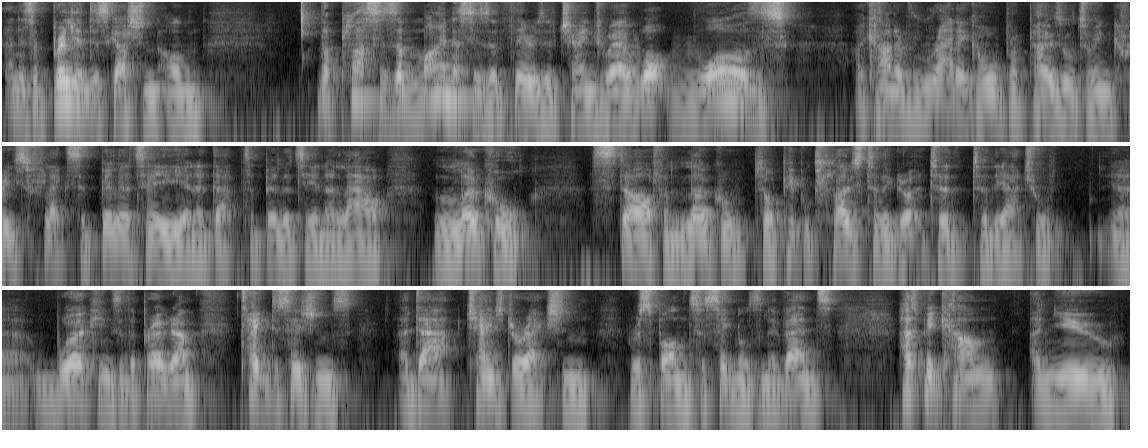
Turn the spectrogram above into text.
and it's a brilliant discussion on the pluses and minuses of theories of change, where what was a kind of radical proposal to increase flexibility and adaptability and allow local staff and local so people close to the to, to the actual uh, workings of the program take decisions adapt change direction respond to signals and events has become a new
